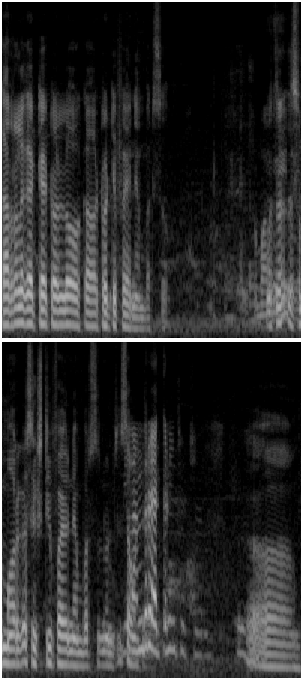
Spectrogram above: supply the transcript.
కర్రలు కట్టేటోళ్ళు ఒక ట్వంటీ ఫైవ్ నెంబర్సు మొత్తం సుమారుగా సిక్స్టీ ఫైవ్ నెంబర్స్ నుంచి వీళ్ళందరూ ఎక్కడి నుంచి వచ్చారు?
